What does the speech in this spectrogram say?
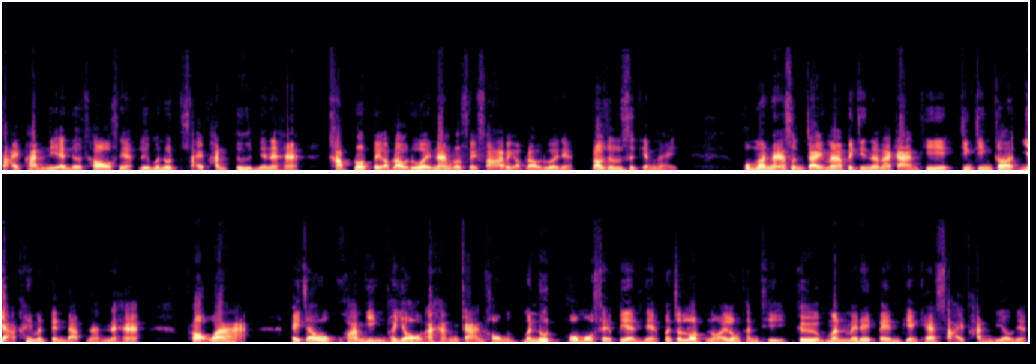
สายพันธุ์ Neanderthals เนี่ยหรือมนุษย์สายพันธุ์อื่นเนี่ยนะฮะขับรถไปกับเราด้วยนั่งรถไฟฟ้าไปกับเราด้วยเนี่ยเราจะรู้สึกยังไง ผมว่าน่าสนใจมากเป็นจินตนาการที่จริง ๆ ก็อยากให้มันเป็นแบบนั้นนะฮะเพราะว่า ไอ้เจ้าความหยิ่งพยองอาหารการของมนุษย์โฮโมเซเปียนเนี่ยมันจะลดน้อยลงทันที คือมันไม่ได้เป็นเพียงแค่สายพันธุ์เดียวเนี่ย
